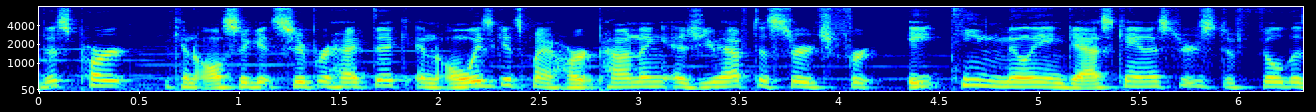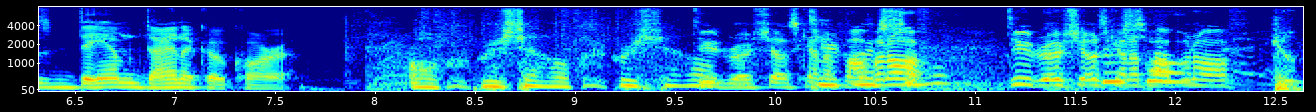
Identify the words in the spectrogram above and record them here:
This part can also get super hectic and always gets my heart pounding as you have to search for 18 million gas canisters to fill this damn Dynaco car up. Oh, Rochelle, Rochelle. Dude, Rochelle's kind of popping off. Dude, Rochelle's kind of Rochelle. popping off. Come,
